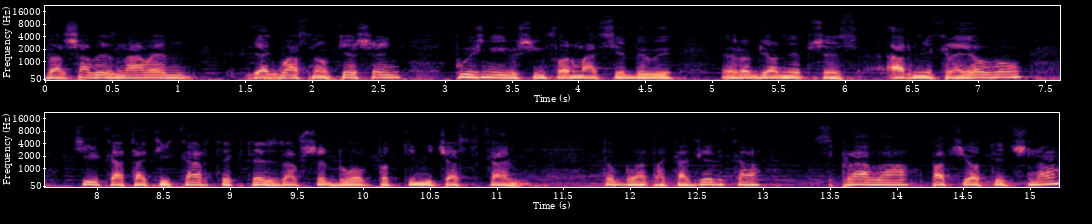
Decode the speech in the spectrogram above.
Warszawę znałem jak własną kieszeń. Później już informacje były robione przez Armię Krajową. Kilka takich kartek też zawsze było pod tymi ciastkami. To była taka wielka sprawa patriotyczna.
